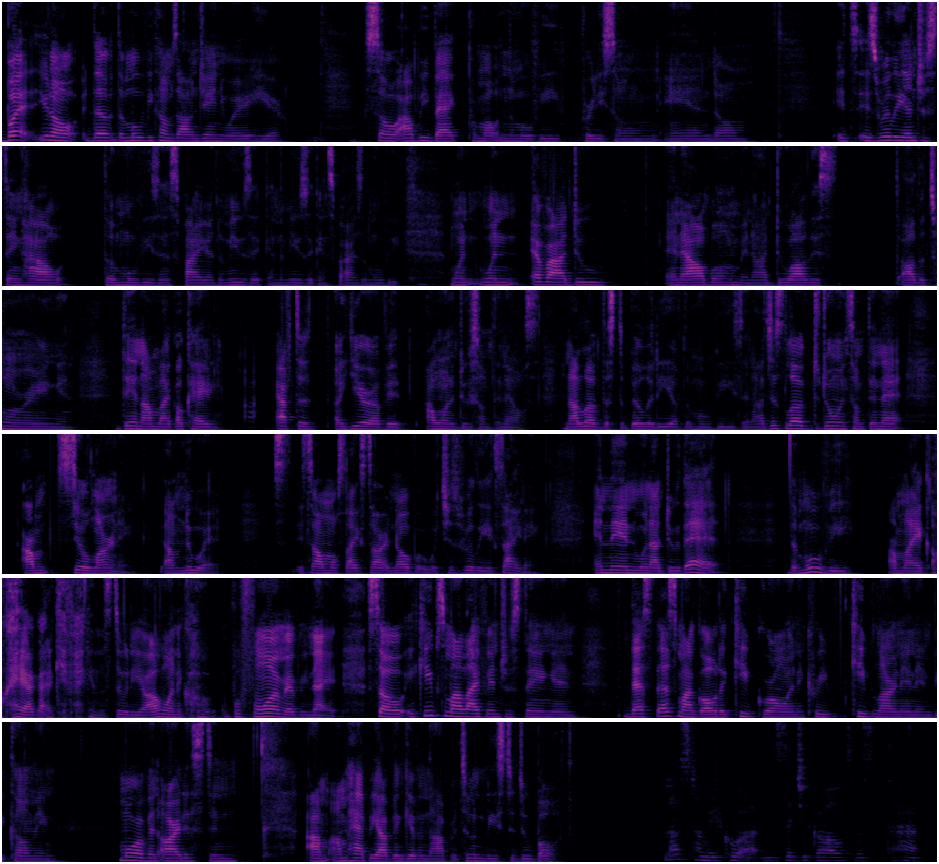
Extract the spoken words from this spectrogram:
but you know, the the movie comes out in January here, so I'll be back promoting the movie pretty soon, and um, it's it's really interesting how the movies inspire the music and the music inspires the movie. When whenever I do an album and I do all this all the touring and then I'm like, okay, after a year of it, I want to do something else. And I love the stability of the movies and I just love doing something that I'm still learning. I'm new at. It's it's almost like starting over, which is really exciting. And then when I do that, the movie, I'm like, okay, I got to get back in the studio. I want to go perform every night. So it keeps my life interesting, and that's that's my goal to keep growing and keep keep learning and becoming more of an artist. And I'm I'm happy I've been given the opportunities to do both. Last time we caught up, you said your goals was to have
